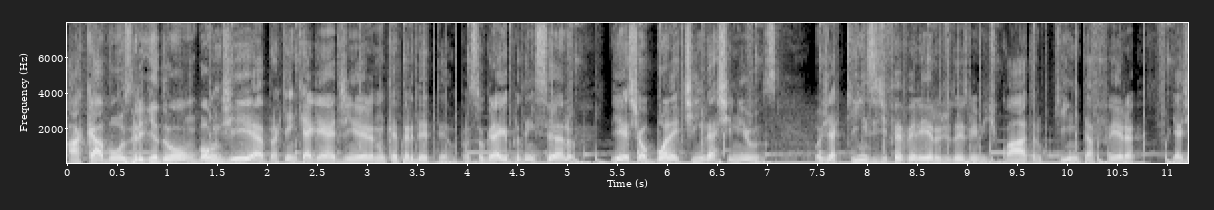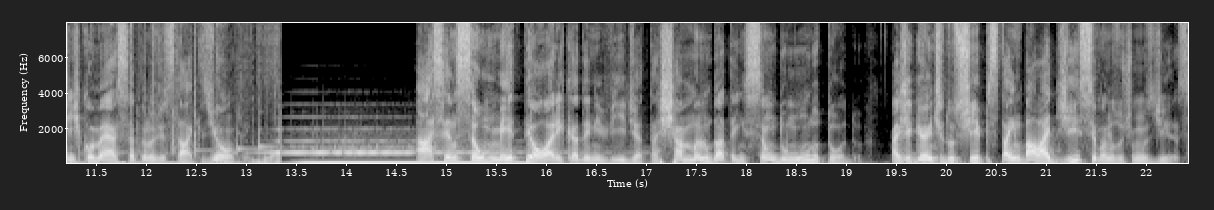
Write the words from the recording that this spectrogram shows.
Acabou os Briguidum. Bom dia para quem quer ganhar dinheiro e não quer perder tempo. Eu sou Greg Prudenciano e este é o Boletim Invest News. Hoje é 15 de fevereiro de 2024, quinta-feira, e a gente começa pelos destaques de ontem. A ascensão meteórica da Nvidia está chamando a atenção do mundo todo. A gigante dos chips está embaladíssima nos últimos dias.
